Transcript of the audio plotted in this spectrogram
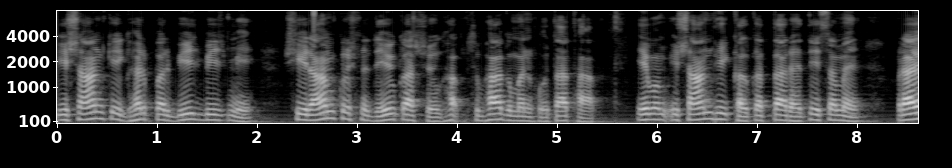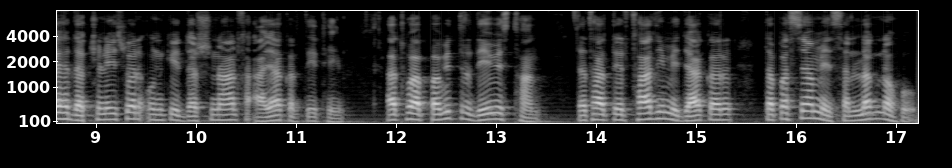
ईशान के घर पर बीच बीच में श्री रामकृष्ण देव का शुभागमन होता था एवं ईशान भी कलकत्ता रहते समय प्रायः दक्षिणेश्वर उनके दर्शनार्थ आया करते थे अथवा पवित्र देवस्थान तथा तीर्थादि में जाकर तपस्या में संलग्न हो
